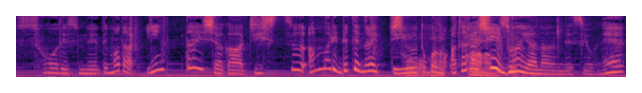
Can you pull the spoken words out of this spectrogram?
そうですね。でまだ引退者が実質あんまり出てないっていうところも新しい分野なんですよね。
